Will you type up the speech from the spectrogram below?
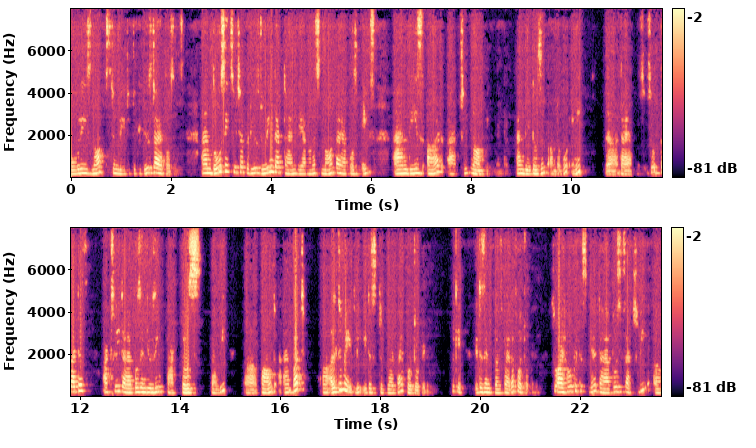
ovary is not stimulated to produce diapause and those eggs which are produced during that time they are known as non-diapause eggs and these are actually non-pigmented and they doesn't undergo any uh, diapause so that is actually diapause inducing factors can be uh, found and, but uh, ultimately it is triggered by photoperiod okay it is influenced by the photoperiod so i hope it is clear. Diapause is actually a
